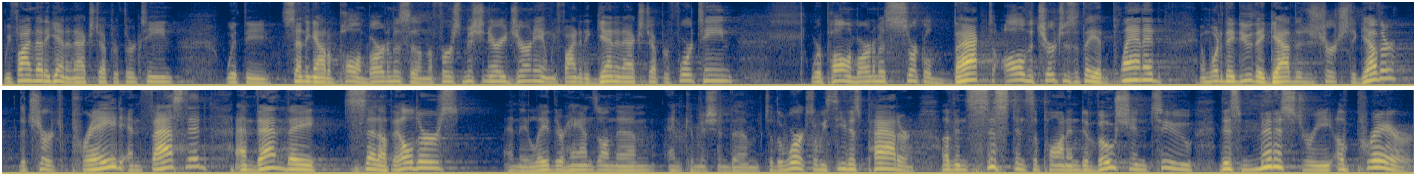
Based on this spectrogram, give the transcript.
We find that again in Acts chapter 13 with the sending out of Paul and Barnabas on the first missionary journey, and we find it again in Acts chapter 14 where Paul and Barnabas circled back to all the churches that they had planted. And what did they do? They gathered the church together the church prayed and fasted, and then they set up elders and they laid their hands on them and commissioned them to the work. So we see this pattern of insistence upon and devotion to this ministry of prayer.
